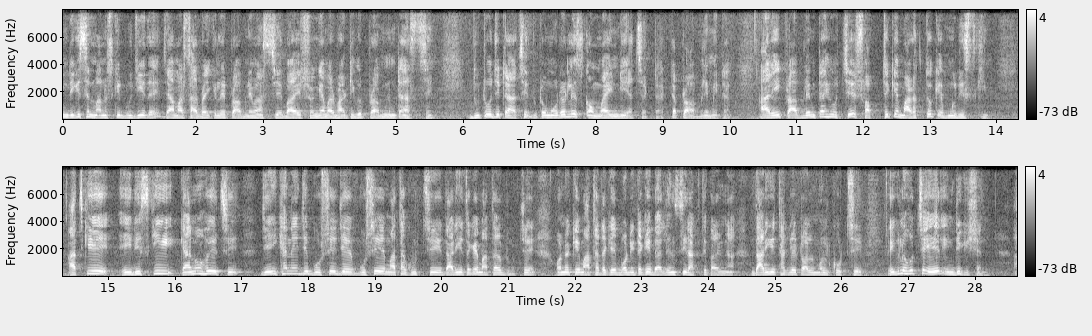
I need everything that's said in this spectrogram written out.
Indication মানুষকে বুঝিয়ে দেয় যে আমার সার্ভাইকেলের প্রবলেম আসছে বা এর সঙ্গে আমার ভার্টিগোর প্রবলেমটা আসছে। দুটো যেটা আছে, দুটো মোরালেস কম্বাইন্ডই আছে একটা একটা প্রবলেম এটা। আর এই প্রবলেমটাই হচ্ছে সব থেকে মারাত্মক এবং রিস্কি আজকে এই রিস্কি কেন হয়েছে? যে এইখানে যে বসে যে বসে মাথা ঘুরছে, দাঁড়িয়ে থেকে মাথা ঘুরছে, অনেকে মাথাটাকে বডিটাকে ব্যালেন্সই রাখতে পারে না, দাঁড়িয়ে থাকলে টলমল করছে, এগুলো হচ্ছে এর ইন্ডিকেশন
